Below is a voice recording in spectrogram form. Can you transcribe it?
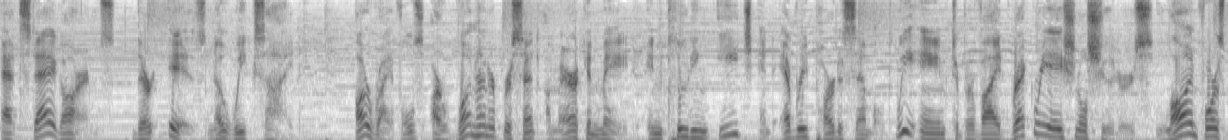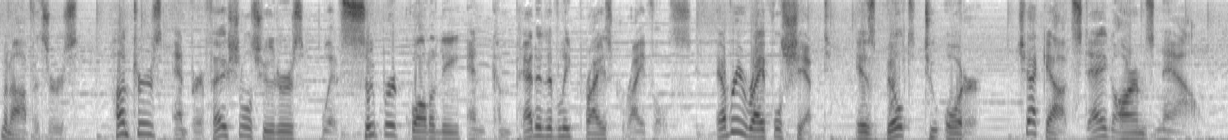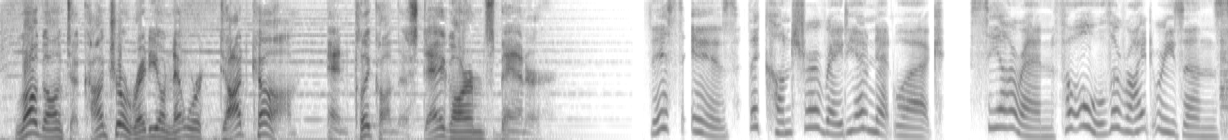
At Stag Arms, there is no weak side. Our rifles are 100% American made, including each and every part assembled. We aim to provide recreational shooters, law enforcement officers, hunters, and professional shooters with super quality and competitively priced rifles. Every rifle shipped is built to order. Check out Stag Arms now. Log on to ContraRadioNetwork.com and click on the Stag Arms banner. This is the Contra Radio Network, CRN for all the right reasons.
